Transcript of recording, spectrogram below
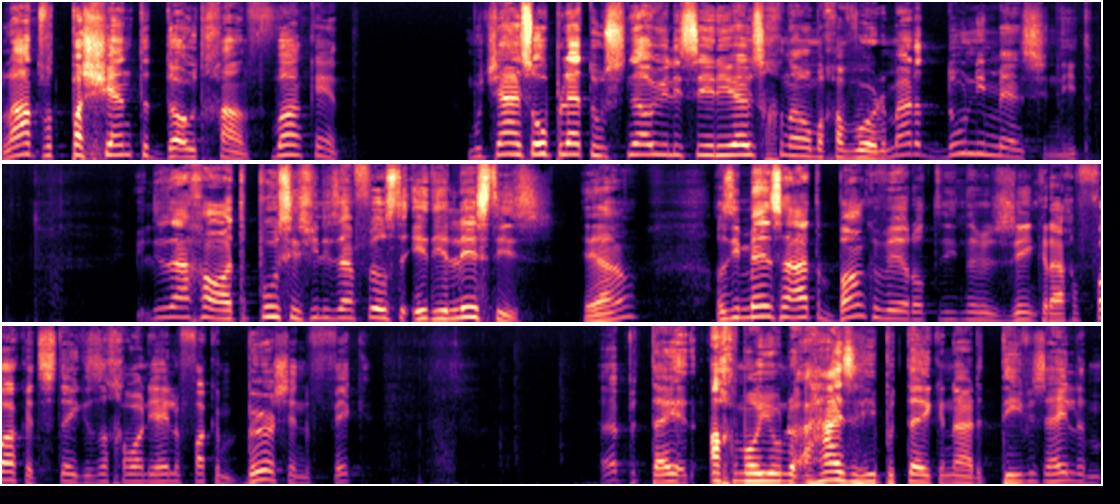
Laat wat patiënten doodgaan. Fuck it. Moet jij eens opletten hoe snel jullie serieus genomen gaan worden. Maar dat doen die mensen niet. Jullie zijn gewoon uit de poesies. Jullie zijn veel te idealistisch. Ja? Als die mensen uit de bankenwereld niet naar hun zin krijgen, fuck it. Steken ze gewoon die hele fucking beurs in de fik. Huppatee, 8 miljoen huizenhypotheken naar de tyfus. Hele,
